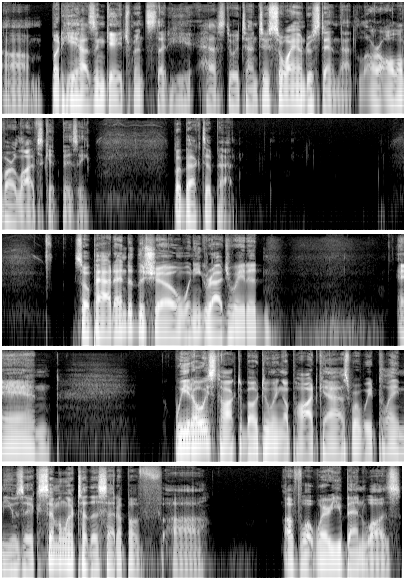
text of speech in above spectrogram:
Um, but he has engagements that he has to attend to, so I understand that. All of our lives get busy. But back to Pat. So Pat ended the show when he graduated, and we had always talked about doing a podcast where we'd play music similar to the setup of uh, of what Where You Been was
